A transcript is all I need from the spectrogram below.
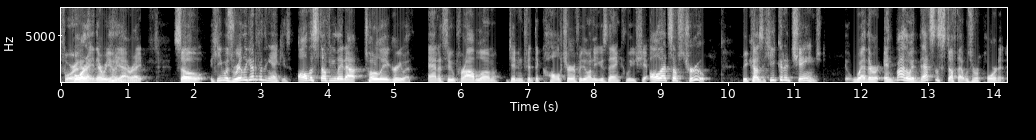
4A. 4A. There we go. Mm-hmm. Yeah, right. So he was really good for the Yankees. All the stuff you laid out, totally agree with attitude problem, didn't fit the culture, if we want to use that cliche. All that stuff's true because he could have changed. Whether, and by the way, that's the stuff that was reported.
